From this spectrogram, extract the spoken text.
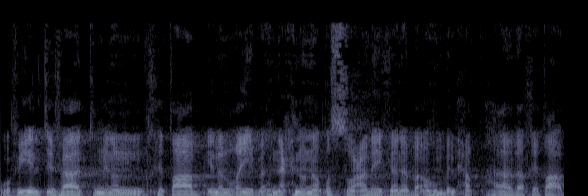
وفيه التفات من الخطاب إلى الغيبة. نحن نقص عليك نبأهم بالحق. هذا خطاب.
